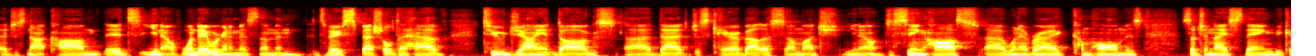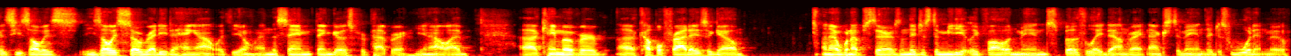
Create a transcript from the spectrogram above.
uh, just not calm. It's, you know, one day we're to miss them. And it's very special to have two giant dogs uh, that just care about us so much. You know, just seeing Haas uh, whenever I come home is such a nice thing because he's always, he's always so ready to hang out with you. And the same thing goes for Pepper. You know, I uh, came over a couple Fridays ago and I went upstairs and they just immediately followed me and just both laid down right next to me and they just wouldn't move.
